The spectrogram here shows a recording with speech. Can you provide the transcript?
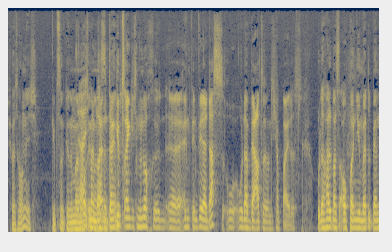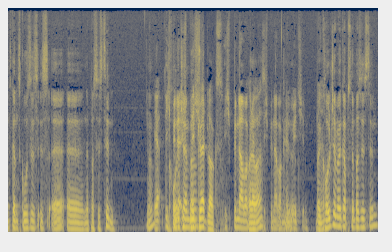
Ich weiß auch nicht. Gibt's noch immer Ja, noch ich mein, Dann, dann Band? gibt's eigentlich nur noch äh, ent entweder das oder Bärte und ich habe beides. Oder halt, was auch bei New Metal Bands ganz groß ist, ist äh, äh, eine Bassistin. Ne? Ja, ich bin Cold ja- ich Chamber. Mit Dreadlocks. Ich bin aber Oder kein, was? ich bin aber kein Mädchen. Bei Ja. Cold Chamber gab es eine Bassistin.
